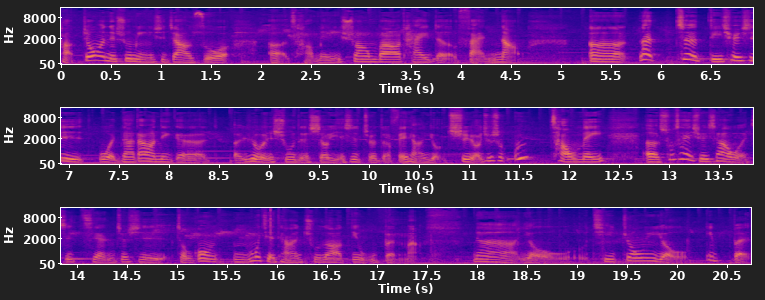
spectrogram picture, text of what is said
好，中文的书名是叫做呃草莓双胞胎的烦恼。呃，那这的确是我拿到那个呃日文书的时候，也是觉得非常有趣哦。就说，嗯，草莓，呃，蔬菜学校我之前就是总共，嗯，目前台湾出到第五本嘛，那有其中有一本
